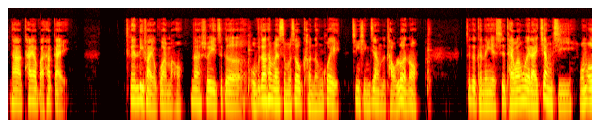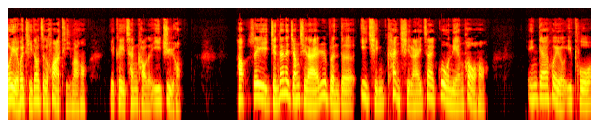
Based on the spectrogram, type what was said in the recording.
那他要把它改。跟立法有关嘛，哦，那所以这个我不知道他们什么时候可能会进行这样的讨论哦，这个可能也是台湾未来降级，我们偶尔也会提到这个话题嘛，哦，也可以参考的依据，哦。好，所以简单的讲起来，日本的疫情看起来在过年后，哈，应该会有一波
